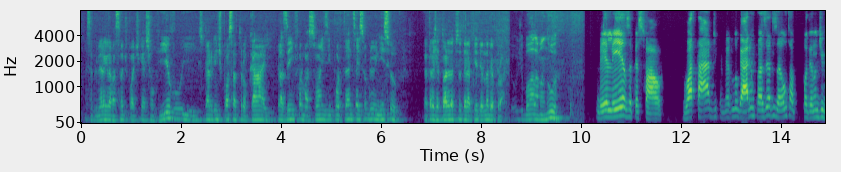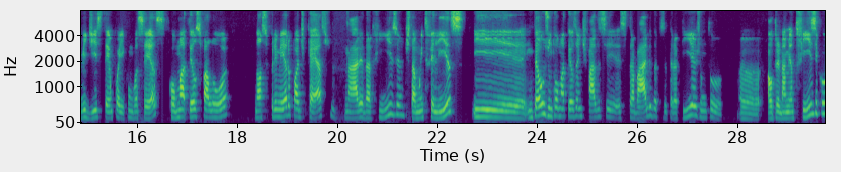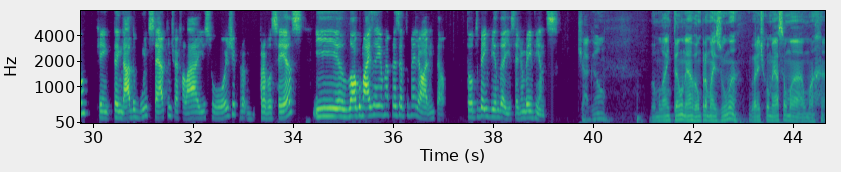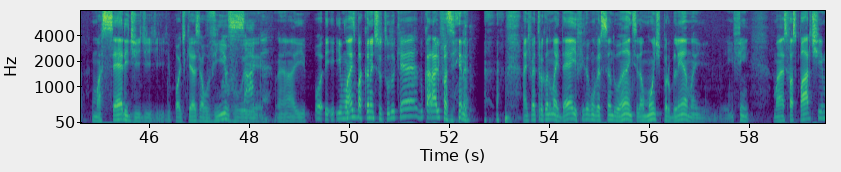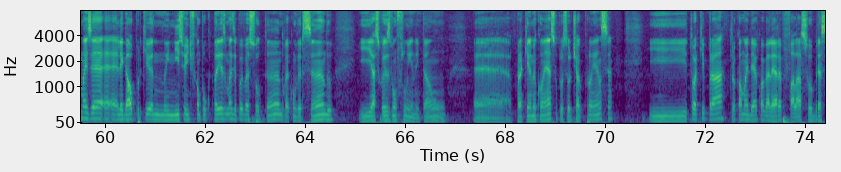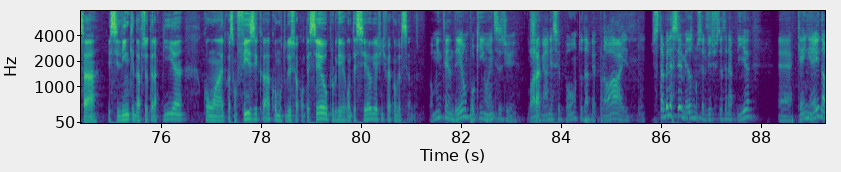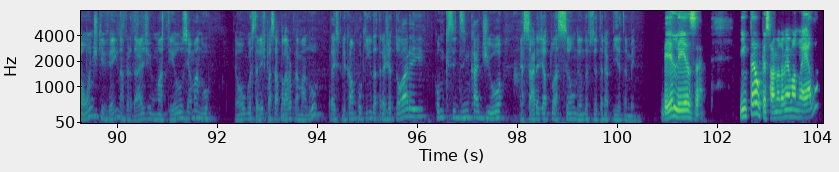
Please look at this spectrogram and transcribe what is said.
essa primeira gravação de podcast ao vivo e espero que a gente possa trocar e trazer informações importantes aí sobre o início da trajetória da fisioterapia dentro da. Show de bola, Manu. Beleza, pessoal. Boa tarde. Em primeiro lugar, é um prazerzão estar podendo dividir esse tempo aí com vocês. Como o Matheus falou, nosso primeiro podcast na área da física, a gente está muito feliz. E então, junto ao Matheus, a gente faz esse, esse trabalho da fisioterapia, junto uh, ao treinamento físico, que tem dado muito certo, a gente vai falar isso hoje para vocês. E logo mais aí eu me apresento melhor, então. Todos bem-vindos aí, sejam bem-vindos. Tiagão. Vamos lá então, né? Vamos para mais uma. Agora a gente começa uma, uma, uma série de, de, de podcasts ao vivo. Uma saga. E, né? e, pô, e, e, o mais bacana disso tudo que é do caralho fazer, né? a gente vai trocando uma ideia e fica conversando antes, dá um monte de problema e enfim. Mas faz parte, mas é, é, é, legal porque no início a gente fica um pouco preso, mas depois vai soltando, vai conversando e as coisas vão fluindo. Então, é, para quem não me conhece, o professor Tiago Proença e estou aqui para trocar uma ideia com a galera, falar sobre essa, esse link da fisioterapia com a educação física, como tudo isso aconteceu, por que, que aconteceu e a gente vai conversando. Vamos entender um pouquinho antes de Bora. chegar nesse ponto da BPRO e estabelecer mesmo o serviço de fisioterapia, é, quem é e da onde que vem, na verdade, o Matheus e a Manu. Então eu gostaria de passar a palavra para a Manu para explicar um pouquinho da trajetória e como que se desencadeou essa área de atuação dentro da fisioterapia também. Beleza. Então, pessoal, meu nome é Manuela,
